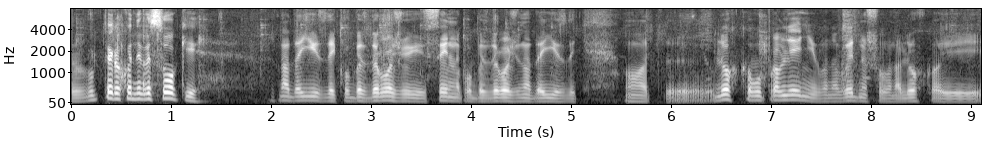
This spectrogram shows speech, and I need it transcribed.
Во-первых, вони високі, треба їздити по бездорожжю і сильно по бездорожжю треба їздити. От. е, Легка в управлінні, вона видно, що вона легка. І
